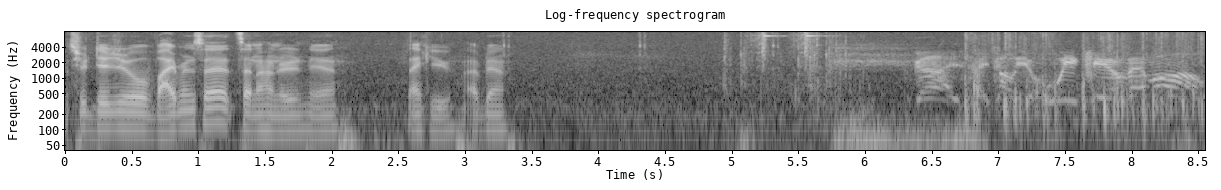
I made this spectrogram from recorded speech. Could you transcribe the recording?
What's your digital vibrance at? It's at 100, yeah. Thank you, up down. Guys, I tell you, we kill them all.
